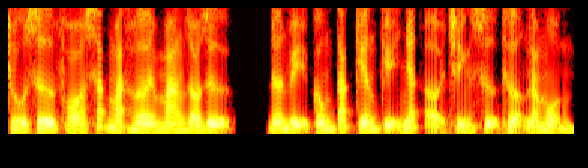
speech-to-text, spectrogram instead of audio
Chu sư phó sắc mặt hơi mang do dự, đơn vị công tác kiên kỵ nhất ở chính sự thượng lắm mồm.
